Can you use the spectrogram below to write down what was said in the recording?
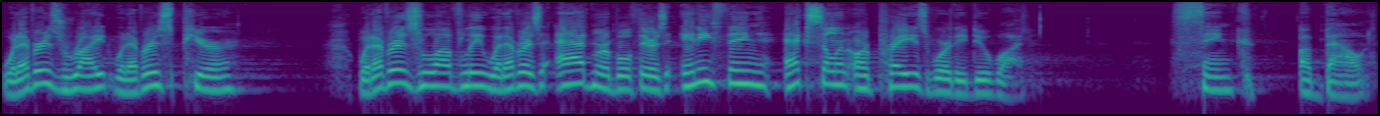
whatever is right, whatever is pure, whatever is lovely, whatever is admirable, if there is anything excellent or praiseworthy, do what? Think about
